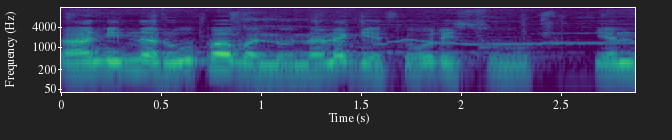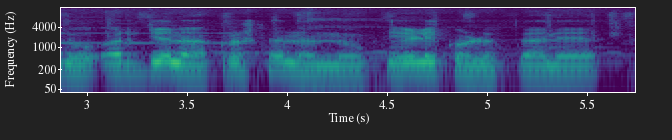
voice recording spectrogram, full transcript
ಆ ನಿನ್ನ ರೂಪವನ್ನು ನನಗೆ ತೋರಿಸು ಎಂದು ಅರ್ಜುನ ಕೃಷ್ಣನನ್ನು ಕೇಳಿಕೊಳ್ಳುತ್ತಾನೆ.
